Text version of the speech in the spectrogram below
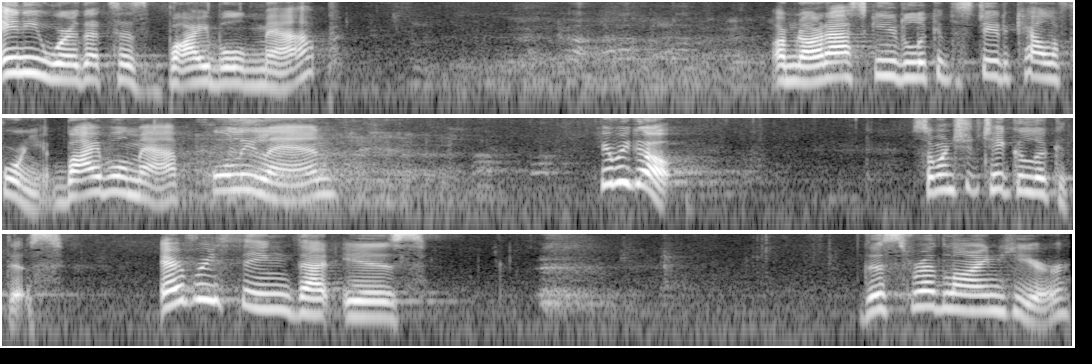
anywhere that says Bible map I'm not asking you to look at the state of California. Bible map, Holy Land. Here we go. So I want you to take a look at this. Everything that is this red line here,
